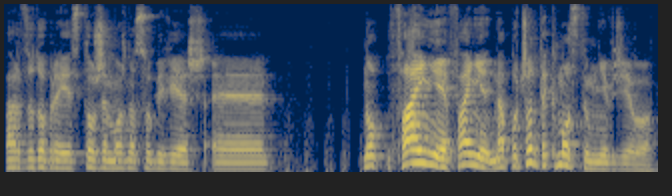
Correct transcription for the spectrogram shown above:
Bardzo dobre jest to, że można sobie, wiesz, e... no fajnie, fajnie, na początek mostu mnie wzięło.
